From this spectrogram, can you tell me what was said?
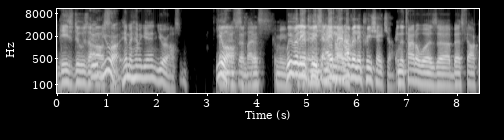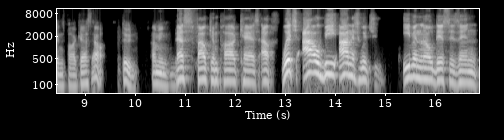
These dudes are Dude, awesome. you are him and him again. You're awesome. You I mean, awesome, buddy. I mean, we really and- appreciate. and the hey, man, I really appreciate y'all. And the title was uh, "Best Falcons Podcast Out." Dude, I mean, best Falcon podcast out. Which I'll be honest with you, even though this is in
